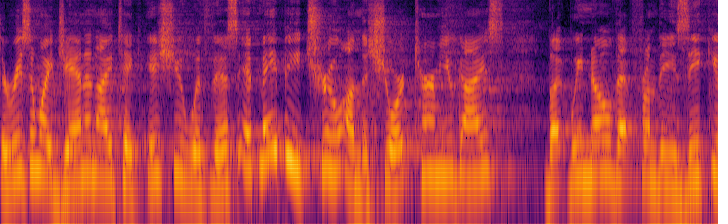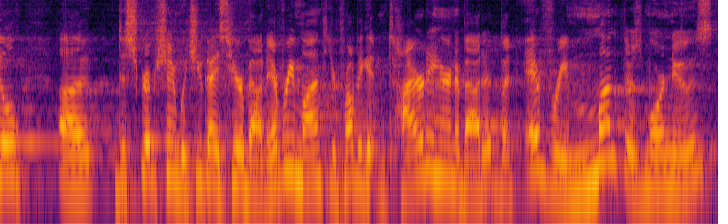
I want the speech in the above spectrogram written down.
The reason why Jan and I take issue with this, it may be true on the short term, you guys, but we know that from the Ezekiel uh, description, which you guys hear about every month. You're probably getting tired of hearing about it, but every month there's more news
